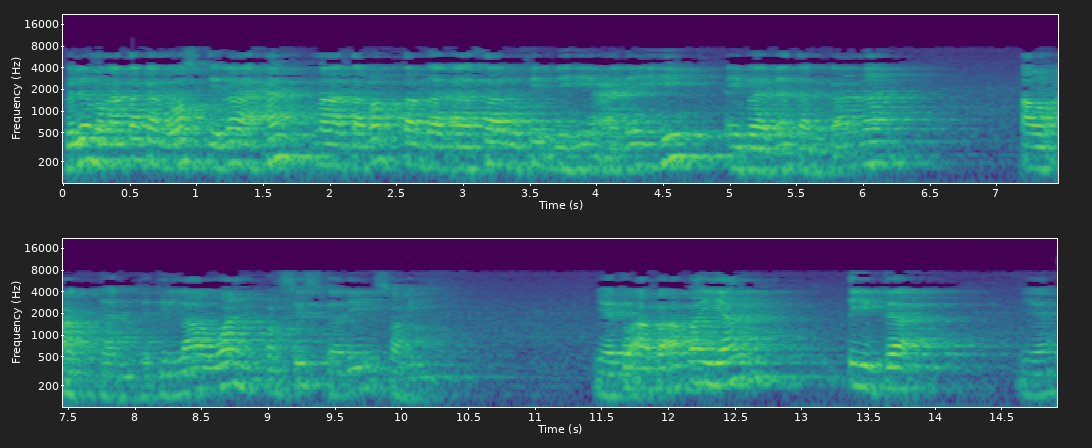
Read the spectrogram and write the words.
Beliau mengatakan wastilahan ma tarattaba atharu fi'lihi alaihi ibadatan kana au akdan. Jadi lawan persis dari sahih yaitu apa-apa yang tidak ya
